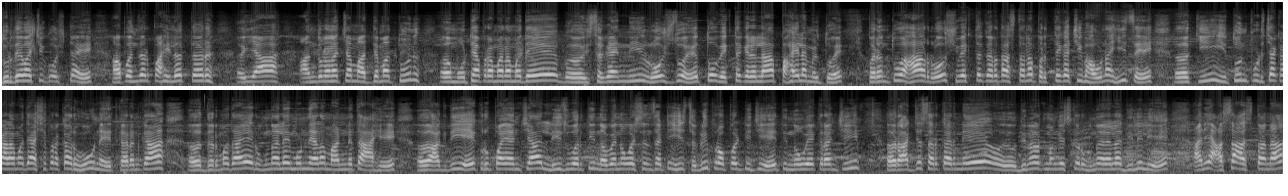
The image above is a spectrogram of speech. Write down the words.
दुर्दैवाची गोष्ट आहे. आपण जर पाहिलं तर या आंदोलनाच्या माध्यमातून मोठ्या प्रमाणामध्ये सगळ्यांनी रोष जो आहे तो व्यक्त केलेला पाहायला मिळतो आहे परंतु हा रोष व्यक्त करत असताना प्रत्येकाची भावना हीच आहे की इथून पुढच्या काळामध्ये असे प्रकार होऊ नयेत. कारण का धर्मदाय रुग्णालय म्हणून याला मान्यता आहे. अगदी एक रुपयांच्या लीजवरती नव्याण्णव वर्षांसाठी ही सगळी प्रॉपर्टी जी आहे ती नऊ एकरांची राज्य सरकारने दिनानाथ मंगेशकर रुग्णालयाला दिलेली आहे. आणि असं असताना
